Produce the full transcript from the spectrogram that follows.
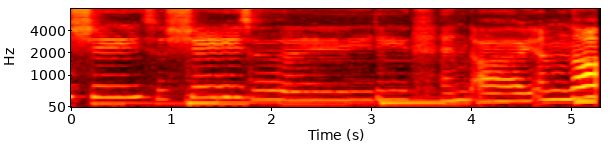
and she's a she's a lady and I am not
